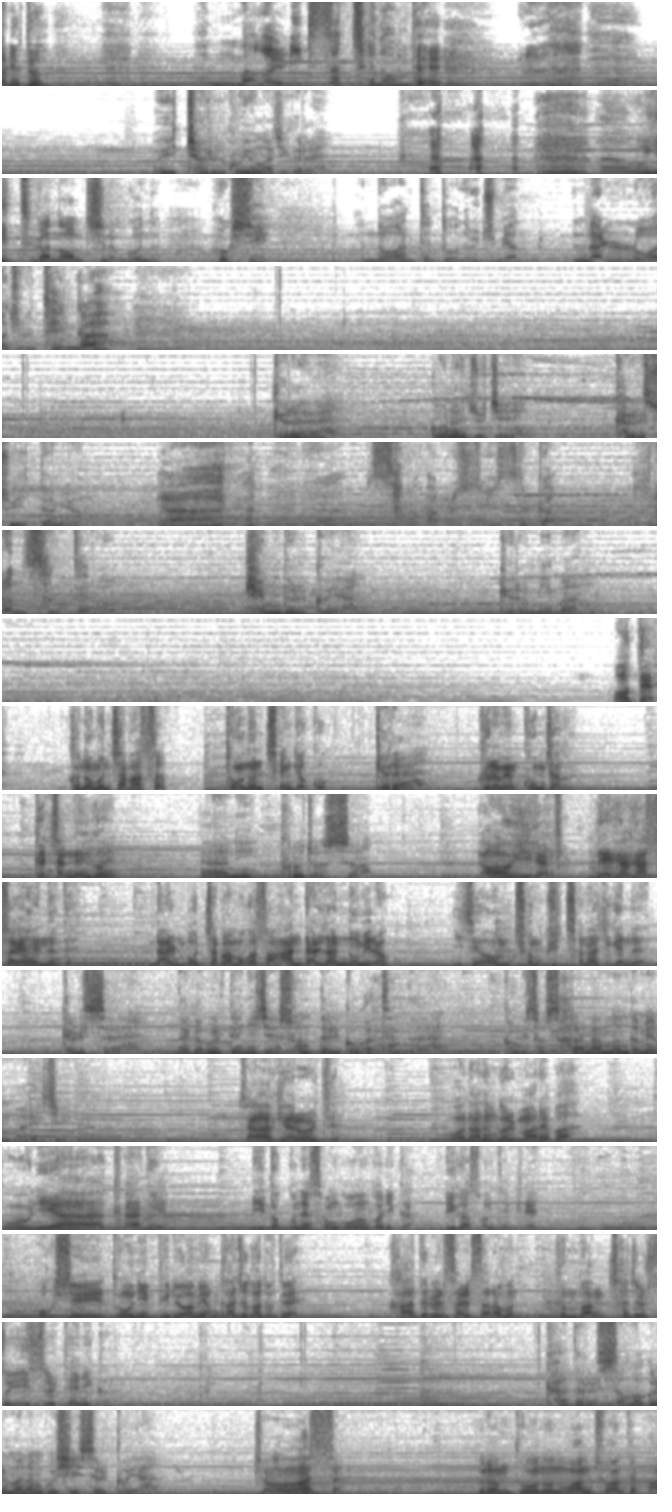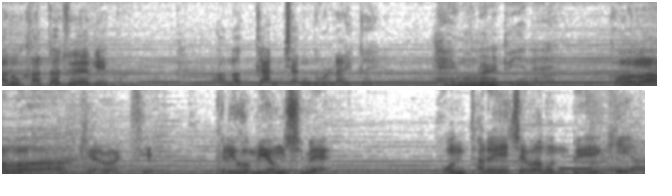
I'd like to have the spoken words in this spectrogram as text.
내버려도 망할 익사체 놈들. 위처를 고용하지 그래. 위트가 넘치는군. 혹시 너한테 돈을 주면 날 놓아줄 텐가? 그래, 보내주지. 갈 수 있다면 살아남을 수 있을까? 이런 상태로 힘들 거야. 그럼 이만. 어때? 그놈은 잡았어? 돈은 챙겼고? 그래, 그러면 공작은 끝장낸 거야? 아니 풀어줬어. 어 이래 내가 갔어야 했는데 날 못 잡아먹어서 안달난 놈이라고 이제 엄청 귀찮아지겠네 글쎄, 내가 볼 땐 이제 손 뗄 것 같은데 거기서 살아남는다면 말이지. 자 게롤트. 원하는 걸 말해봐. 돈이야 카드야. 네 덕분에 성공한 거니까 네가 선택해. 혹시 돈이 필요하면 가져가도 돼. 카드를 살 사람은 금방 찾을 수 있을 테니까. 카드를 써먹을 만한 곳이 있을 거야. 좋았어. 그럼 돈은 왕초한테 바로 갖다 줘야겠군. 아마 깜짝 놀랄 거야 행운을 비네. 고마워 게롤트 그리고 명심해. 폰타르의 제왕은 맥이야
